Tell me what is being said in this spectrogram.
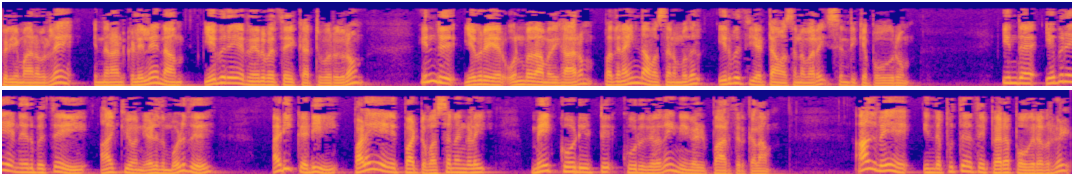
பிரியமானவர்களே இந்த நாட்களிலே நாம் எபிரேயர் நிறுவத்தை கற்று வருகிறோம். இன்று எபிரேயர் ஒன்பதாம் அதிகாரம் பதினைந்தாம் வசனம் முதல் இருபத்தி எட்டாம் வசனம் வரை சிந்திக்கப் போகிறோம். இந்த எபிரேய நிருபத்தை ஆக்கியோன் எழுதும் பொழுது அடிக்கடி பழைய ஏற்பாட்டு வசனங்களை மேற்கோடிட்டு கூறுகிறதை நீங்கள் பார்த்திருக்கலாம். ஆகவே இந்த புத்தகத்தை பெறப்போகிறவர்கள்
